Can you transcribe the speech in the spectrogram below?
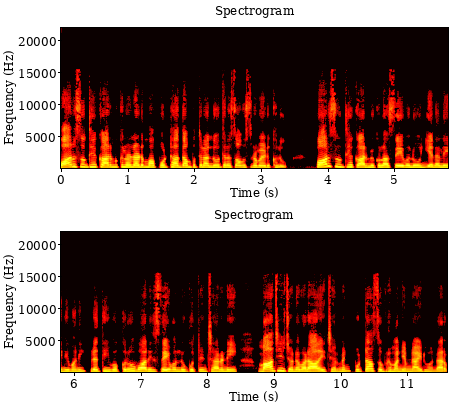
పారిశుద్ధ్య కార్మికుల నడుమ పుట్ట దంపతుల నూతన సంవత్సర వేడుకలు. పారిశుద్ధ్య కార్మికుల సేవలు ఎనలేనివని ప్రతి ఒక్కరూ వారి సేవలను గుర్తించాలని మాజీ జొన్నవాడ ఆలయ చైర్మన్ పుట్టా సుబ్రహ్మణ్యం నాయుడు అన్నారు.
